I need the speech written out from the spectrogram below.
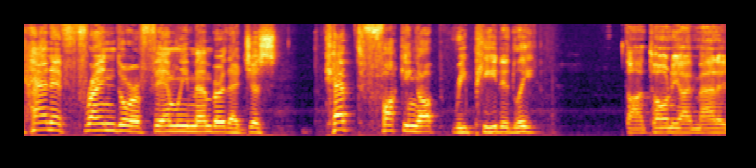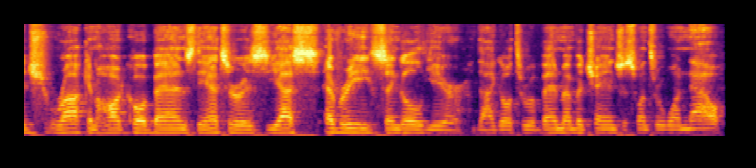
had a friend or a family member that just kept fucking up repeatedly? Don Tony, I manage rock and hardcore bands. The answer is yes, every single year. I go through a band member change, just went through one now.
